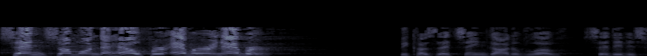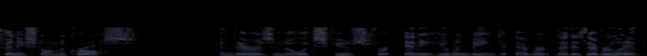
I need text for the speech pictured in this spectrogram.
send someone to hell forever and ever? Because that same God of love said it is finished on the cross. And there is no excuse for any human being to ever, that has ever lived.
